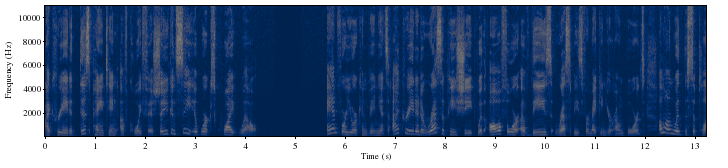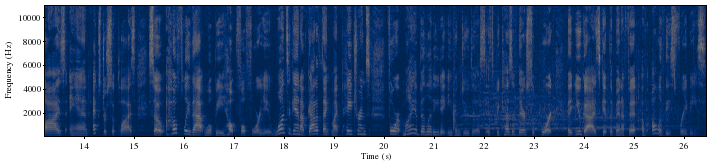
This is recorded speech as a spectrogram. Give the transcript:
I created this painting of koi fish. So you can see it works quite well. And for your convenience, I created a recipe sheet with all four of these recipes for making your own boards, along with the supplies and extra supplies. So hopefully that will be helpful for you. Once again, I've got to thank my patrons for my ability to even do this. It's because of their support that you guys get the benefit of all of these freebies.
